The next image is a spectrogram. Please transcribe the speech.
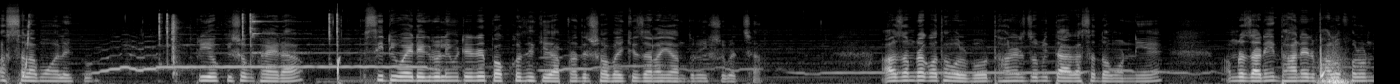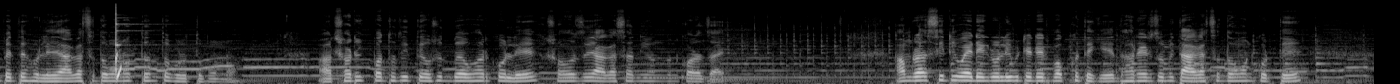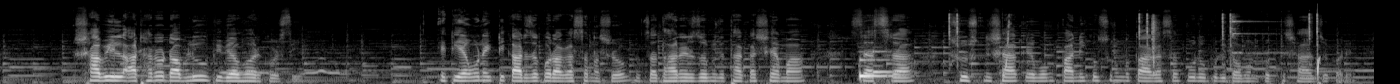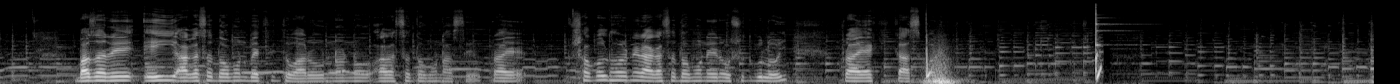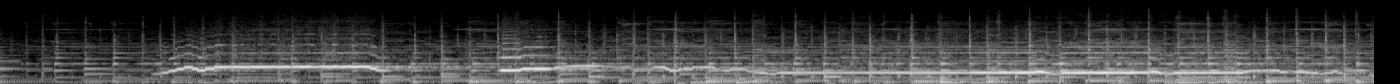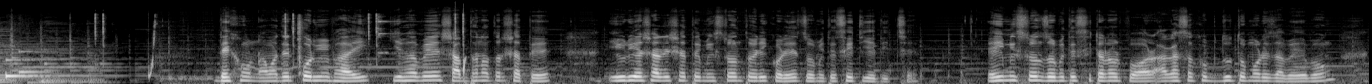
আসসালামু আলাইকুম। প্রিয় কৃষক ভাইরা সিটি ওয়াইড এগ্রো লিমিটেডের পক্ষ থেকে আপনাদের সবাইকে জানাই আন্তরিক শুভেচ্ছা। আজ আমরা কথা বলব ধানের জমিতে আগাছা দমন নিয়ে। আমরা জানি ধানের ভালো ফলন পেতে হলে আগাছা দমন অত্যন্ত গুরুত্বপূর্ণ। আর সঠিক পদ্ধতিতে ওষুধ ব্যবহার করলে সহজেই আগাছা নিয়ন্ত্রণ করা যায়। আমরা সিটি ওয়াইড এগ্রো লিমিটেডের পক্ষ থেকে ধানের জমিতে আগাছা দমন করতে সাবিল আঠারো ডাব্লিউপি ব্যবহার করছি। এটি এমন একটি কার্যকর আগাছানাশক যা ধানের জমিতে থাকা শ্যামা, স্যাঁচড়া, শুষ্নি শাক এবং পানি কচুর মতো আগাছা পুরোপুরি দমন করতে সাহায্য করে। বাজারে এই আগাছা দমন ব্যতীত আরও অন্যান্য আগাছা দমন আছে। প্রায় সকল ধরনের আগাছা দমনের ওষুধগুলোই প্রায় একই কাজ করে। দেখুন, আমাদের কর্মী ভাই কীভাবে সাবধানতার সাথে ইউরিয়া সারের সাথে মিশ্রণ তৈরি করে জমিতে ছিটিয়ে দিচ্ছে। এই মিশ্রণ জমিতে ছিটানোর পর আগাছা খুব দ্রুত মরে যাবে এবং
